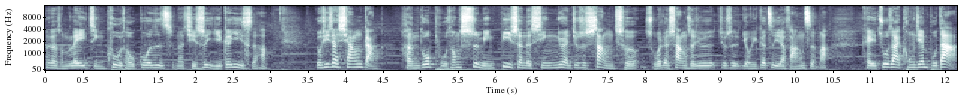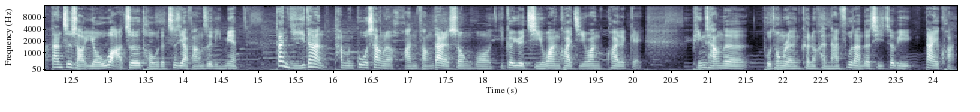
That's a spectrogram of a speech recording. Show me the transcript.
那个什么勒紧裤头过日子呢，其实一个意思哈。尤其在香港。很多普通市民毕生的心愿就是上车，所谓的上车就是就是有一个自己的房子嘛，可以住在空间不大，但至少有瓦遮头的自家房子里面。但一旦他们过上了还房贷的生活，一个月几万块几万块的给，平常的普通人可能很难负担得起这笔贷款，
